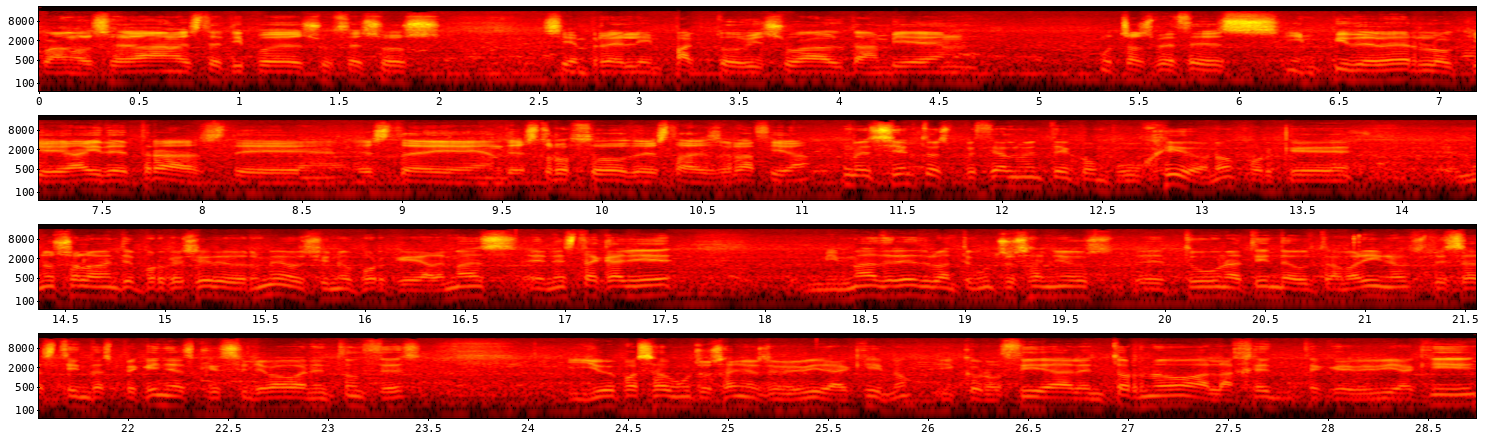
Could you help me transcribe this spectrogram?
Cuando se dan este tipo de sucesos, siempre el impacto visual también muchas veces impide ver lo que hay detrás de este destrozo, de esta desgracia. Me siento especialmente compungido, ¿no? porque no solamente porque soy de Bermeo, sino porque además en esta calle mi madre durante muchos años eh, tuvo una tienda de ultramarinos, de esas tiendas pequeñas que se llevaban entonces, y yo he pasado muchos años de mi vida aquí, ¿no? Y conocía el entorno, a la gente que vivía aquí,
